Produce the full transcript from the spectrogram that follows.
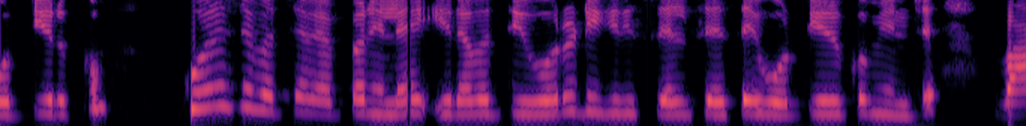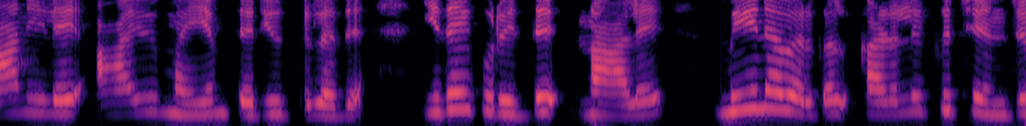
ஒட்டியிருக்கும். குறைந்தபட்ச வெப்பநிலை இருபத்தி ஒரு டிகிரி செல்சியஸை ஒட்டியிருக்கும் என்று வானிலை ஆய்வு மையம் தெரிவித்துள்ளது. இதை குறித்து நாளை மீனவர்கள் கடலுக்கு சென்று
